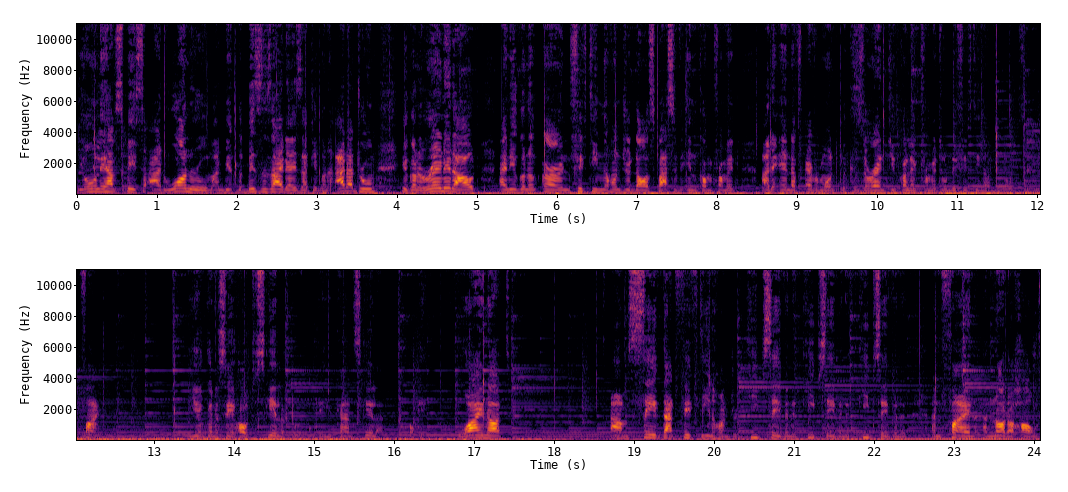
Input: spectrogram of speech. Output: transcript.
You only have space to add one room, and the, the business idea is that you're going to add that room, you're going to rent it out, and you're going to earn fifteen hundred dollars passive income from it at the end of every month because the rent you collect from it will be fifteen hundred dollars. Fine. You're going to say how to scale it. Okay, you can't scale it. Okay, why not um, save that 1500 keep saving it keep saving it keep saving it and find another house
